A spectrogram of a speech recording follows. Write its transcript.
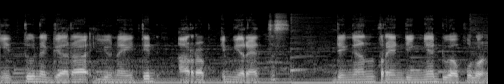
itu negara United Arab Emirates dengan trendingnya 26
